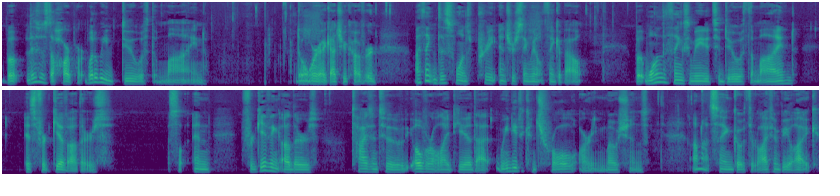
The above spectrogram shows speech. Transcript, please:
but this is the hard part. What do we do with the mind? Don't worry, I got you covered. I think this one's pretty interesting. We don't think about, but one of the things we need to do with the mind is forgive others, So, and forgiving others ties into the overall idea that we need to control our emotions. I'm not saying go through life and be like,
